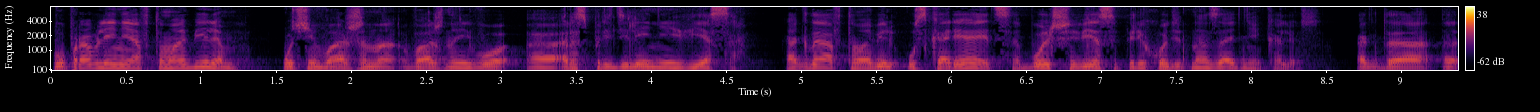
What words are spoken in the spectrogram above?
В управлении автомобилем очень важно, важно его э, распределение веса. Когда автомобиль ускоряется, больше веса переходит на задние колеса. Когда э,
